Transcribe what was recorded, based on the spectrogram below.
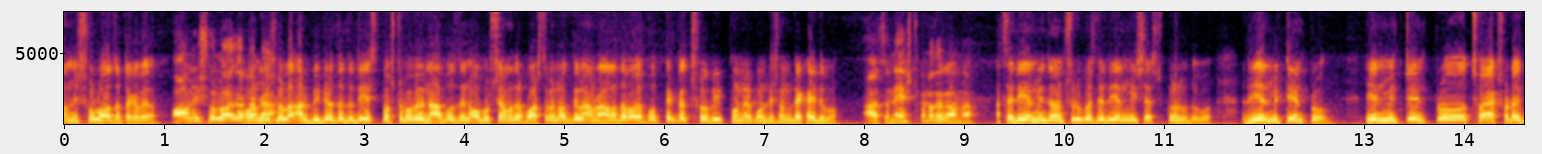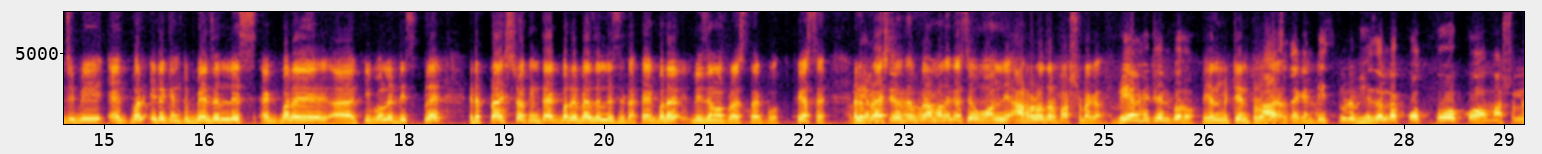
অনলি ষোলো হাজার টাকা অনলি ষোলো হাজার টাকা? অনলি ষোলো আর ভিডিওতে যদি স্পষ্টভাবে না বোঝেন অবশ্যই আমাদের হোয়াটসঅ্যাপে নক দেবেন আমরা আলাদাভাবে প্রত্যেকটা ছবি ফোনের কন্ডিশন দেখাই দেবো। আচ্ছা নেক্সট কোনটা দেখব আমরা? আচ্ছা রিয়েলমি যখন শুরু করছে রিয়েলমি শেষ করে দেবো। Realme ten pro Realme ten pro ছয় একশো জিবি একবার এটা কিন্তু বেজারলেস একবারে কি বলে ডিসপ্লে এটা প্রাইসটাও কিন্তু একবারে বেজারলেসই থাকবে একবারে রিজনেবল প্রাইস থাকব ঠিক আছে? এটা প্রাইসটা থাকবে আমাদের কাছে অনলি আঠারো হাজার পাঁচশো টাকা। Realme ten pro Realme ten pro আচ্ছা দেখেন ডিসপ্লে ভেজালটা কত কম। আসলে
